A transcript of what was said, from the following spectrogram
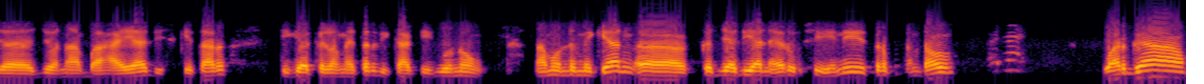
uh, zona bahaya di sekitar 3 km di kaki gunung. Namun demikian uh, kejadian erupsi ini terpantau warga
